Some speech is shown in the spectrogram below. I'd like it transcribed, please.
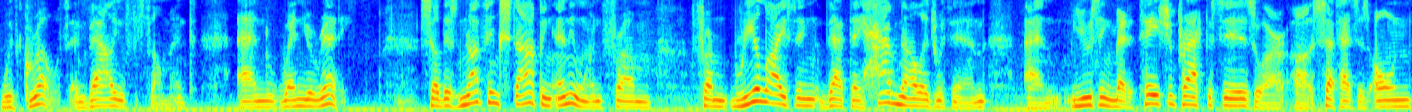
with growth and value fulfillment and when you're ready. So there's nothing stopping anyone from from realizing that they have knowledge within and using meditation practices, or uh, Seth has his own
